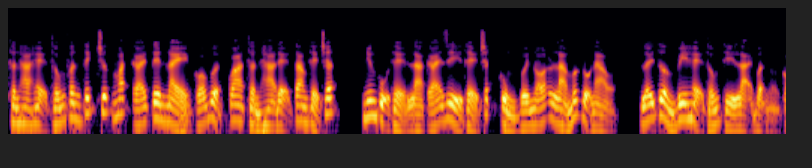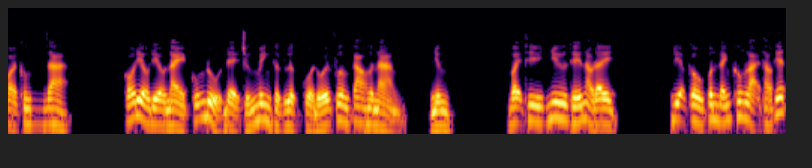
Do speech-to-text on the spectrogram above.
thần hà hệ thống phân tích trước mắt cái tên này có vượt qua thần hà đệ tam thể chất, nhưng cụ thể là cái gì thể chất cùng với nó là mức độ nào, lấy tường vi hệ thống thì lại vẫn coi không ra. Có điều điều này cũng đủ để chứng minh thực lực của đối phương cao hơn nàng, nhưng vậy thì như thế nào đây? Địa cầu quân đánh không lại thao thiết,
